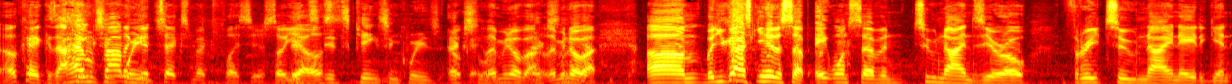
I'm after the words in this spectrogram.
Okay, because I haven't found a good Queens. text mex place here. So yeah, it's, it's Kings and Queens. Excellent. Okay, let me know about it. Let me know about it. Um, but you guys can hit us up 817-290-3298 again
